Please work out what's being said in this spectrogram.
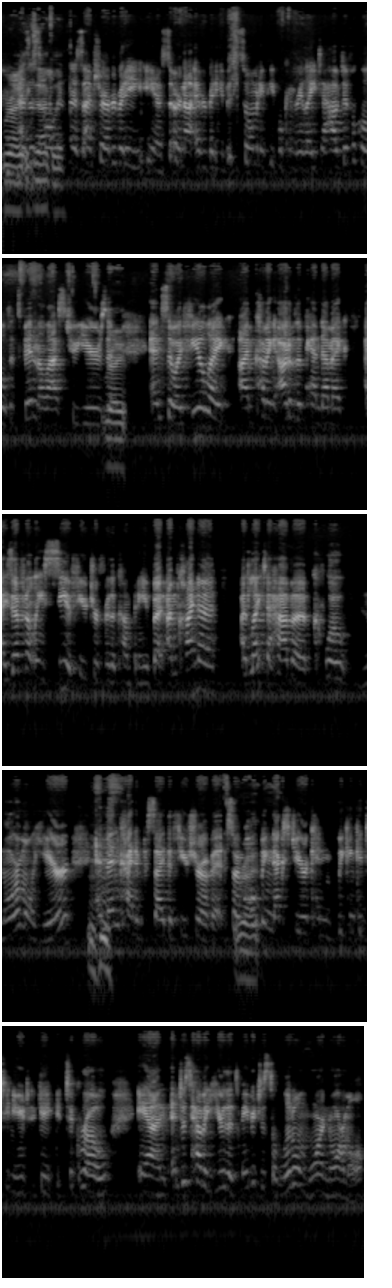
right, as a exactly. small business i'm sure everybody you know or not everybody but so many people can relate to how difficult it's been the last two years right. and, and so i feel like i'm coming out of the pandemic i definitely see a future for the company but i'm kind of i'd like to have a quote normal year mm-hmm. and then kind of decide the future of it. So I'm right. hoping next year can we can continue to get, to grow and and just have a year that's maybe just a little more normal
